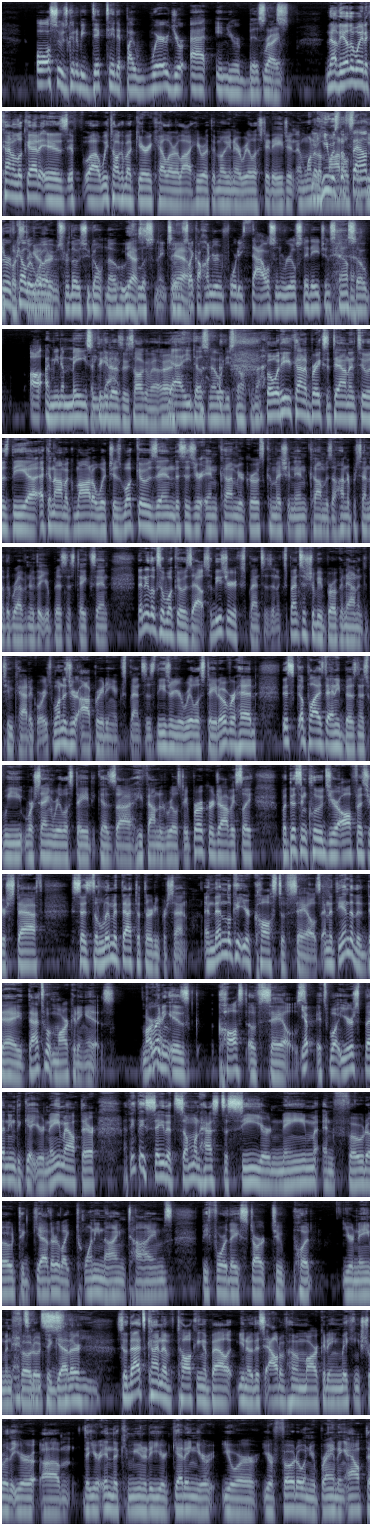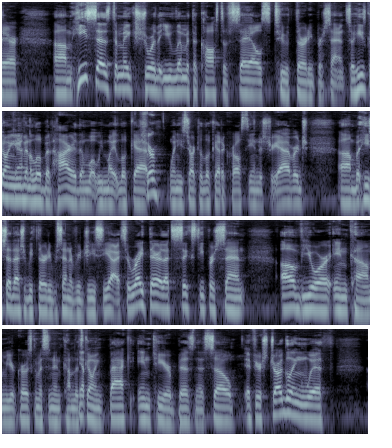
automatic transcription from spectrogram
also is going to be dictated by where you're at in your business. Right. Now, the other way to kind of look at it is if uh, we talk about Gary Keller a lot here with the Millionaire Real Estate Agent, and one of the he was the models that he founder of Keller together- Williams. For those who don't know who's Yes. listening, so Yeah. it's like 140,000 real estate agents now. So uh, I mean, amazing. I think he knows what he's talking about, right? Yeah, he does know what he's talking about. But what he kind of breaks it down into is the uh, economic model, which is what goes in. This is your income. Your gross commission income is 100% of the revenue that your business takes in. Then he looks at what goes out. So these are your expenses, and expenses should be broken down into two categories. One is your operating expenses. These are your real estate overhead. This applies to any business. We were saying real estate because uh, he founded real estate brokerage, obviously, but this includes your office, your staff. Says to limit that to 30%. And then look at your cost of sales. And at the end of the day, that's what marketing is. Marketing is cost of sales. Yep. It's what you're spending to get your name out there. I think they say that someone has to see your name and photo together like 29 times before they start to put your name and photo together. So that's kind of talking about you know this out of home marketing, making sure that you're um, that you're in the community, you're getting your your your photo and your branding out there. Um, he says to make sure that you limit the cost of sales to thirty percent. So he's going even a little bit higher than what we might look at Sure. when you start to look at across the industry average. Um, but he said that should be thirty percent of your GCI. So right there, that's sixty percent of your income, your gross commission income that's going back into your business. So if you're struggling with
